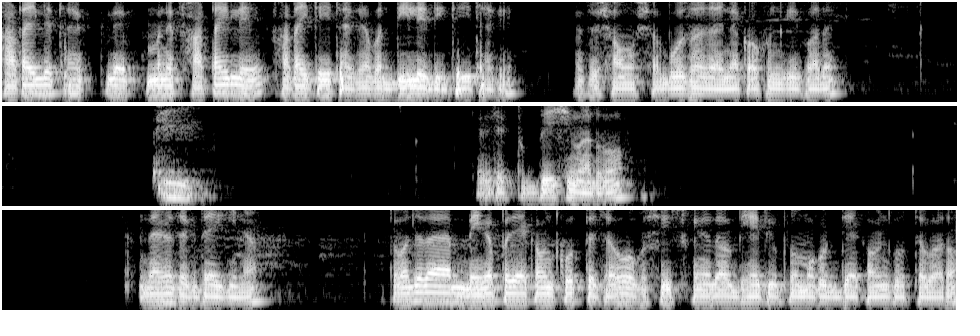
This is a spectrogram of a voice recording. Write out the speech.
ফাটাইলে থাকলে মানে ফাটাইলে ফাটাইতেই থাকে, আবার দিলে দিতেই থাকে। হচ্ছে সমস্যা, বোঝা যায় না কখন কি করে। তো এটা একটু বেশি মারবো। দেখা যাক দেয় কিনা তোমরা যারা মেগাপারি অ্যাকাউন্ট করতে চাও, অবশ্যই স্ক্রিনে দেওয়া ভিআইপি প্রোমো কোড দিয়ে অ্যাকাউন্ট করতে পারো।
